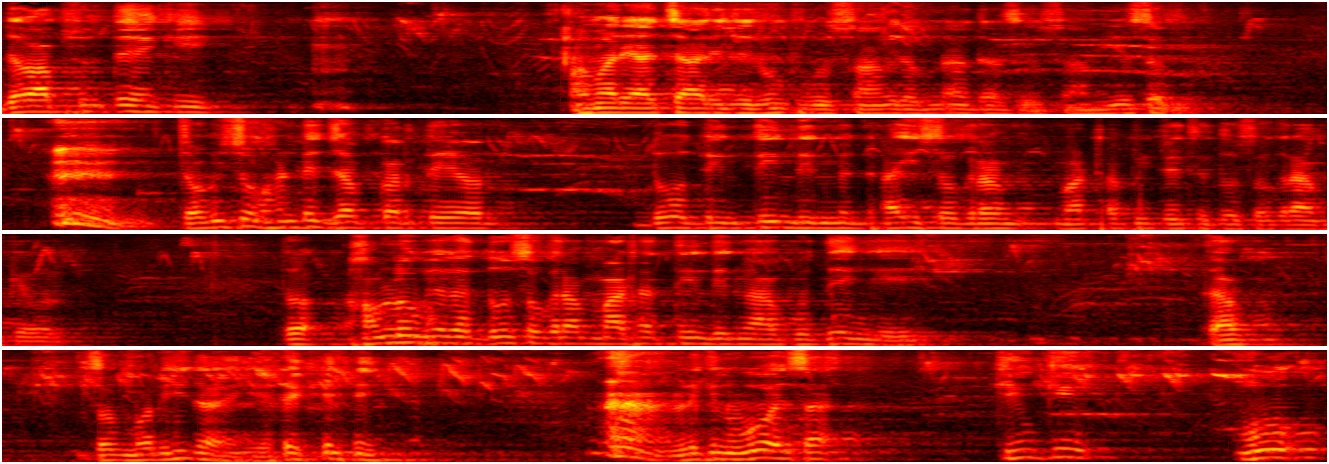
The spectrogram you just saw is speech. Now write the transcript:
जब आप सुनते हैं कि हमारे आचार्य जो रूप गोस्वामी रघुनाथ दास गोस्वामी, ये सब चौबीसों घंटे जब करते और दो दिन, तीन दिन में ढाई सौ ग्राम माठा पीते थे, दो सौ ग्राम केवल तो हम लोग भी अगर दो सौ ग्राम माठा तीन दिन में आपको देंगे तो आप सब मर ही जाएँगे कि नहीं? लेकिन वो ऐसा, क्योंकि वो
